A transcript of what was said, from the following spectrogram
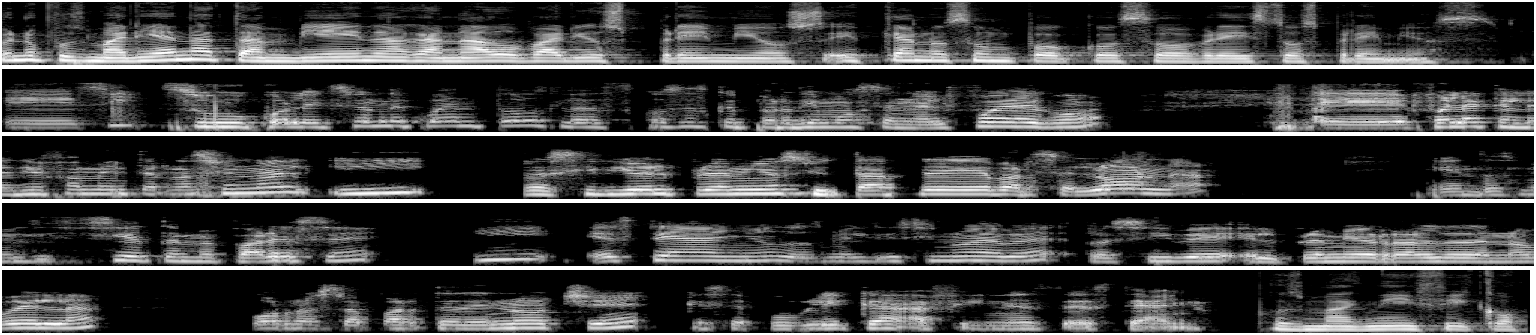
Bueno, pues Mariana también ha ganado varios premios. Explícanos un poco sobre estos premios. Eh, sí, su colección de cuentos, Las cosas que perdimos en el fuego, eh, fue la que le dio fama internacional y recibió el premio Ciudad de Barcelona en 2017, me parece, y este año, 2019, recibe el premio Herralde de Novela por nuestra parte de noche, que se publica a fines de este año. Pues magnífico.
